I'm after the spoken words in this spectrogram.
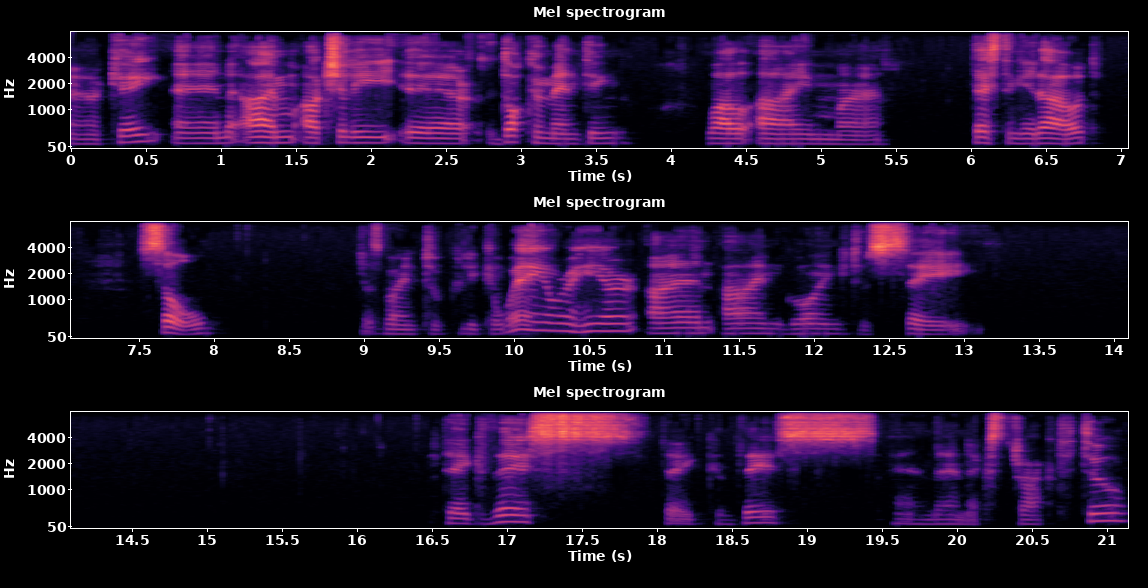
okay, and I'm actually uh, documenting while I'm uh, testing it out. So just going to click away over here and I'm going to say, take this, take this, and then extract to.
